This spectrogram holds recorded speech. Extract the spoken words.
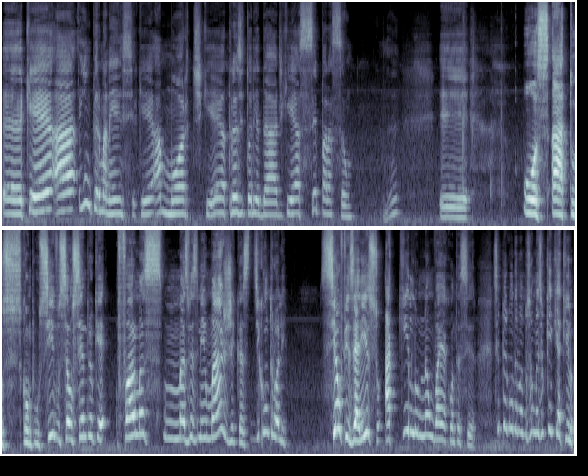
é, que é a impermanência, que é a morte, que é a transitoriedade, que é a separação. Né? E os atos compulsivos são sempre o que? Formas, às vezes, meio mágicas de controle. Se eu fizer isso, aquilo não vai acontecer. Você pergunta para uma pessoa, mas o que é aquilo?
